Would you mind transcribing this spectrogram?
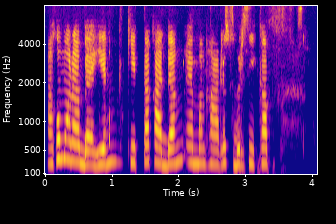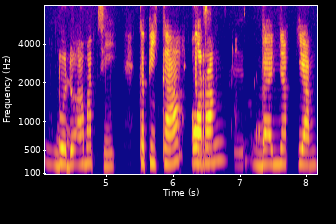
Aku mau nambahin, kita kadang emang harus bersikap bodoh amat sih. Ketika orang banyak yang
